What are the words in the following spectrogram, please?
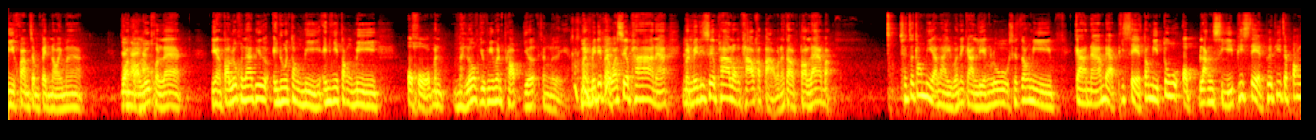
มีความจำเป็นน้อยมากกว่าตอนลูกคนแรก อย่างตอนลูกคนแรกพี่ไอ้นู่นต้องมีไอ้นี่ต้องมีโอ้โห มันมันโลกยุคนี้มันพร็อพเยอะจังเลยอะมันไม่ได้แปลว่าเสื้อผ้านะ มันไม่ได้เสื้อผ้ารองเท้ากระเป๋านะแต่ตอนแรกแบบ ฉันจะต้องมีอะไรวะในการเลี้ยงลูก ฉันจะต้องมี กาน้ำแบบพิเศษต้องมีตู้อบรังสีพิเศษเพื่อที่จะป้อง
